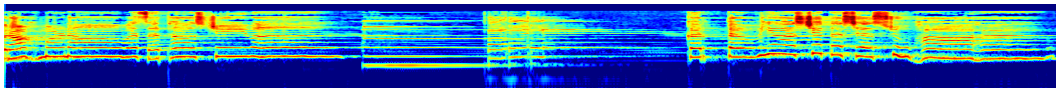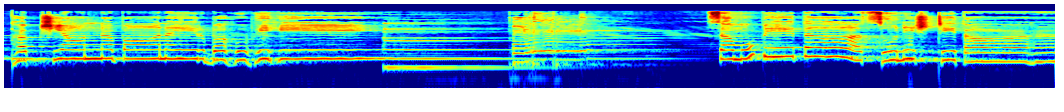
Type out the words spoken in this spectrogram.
ब्राह्मणा वसथाश्चैव कर्तव्याश्च तस्य शुभाः भक्ष्यान्नपानैर्बहुभिः। समुपेतास्तुनिष्ठिताः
